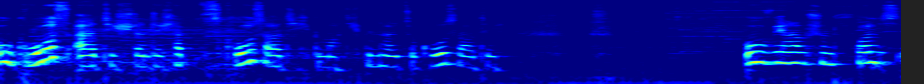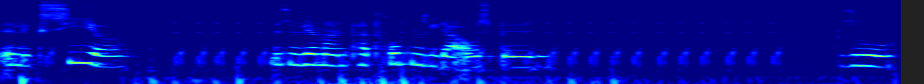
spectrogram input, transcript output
Oh, großartig stand. Ich habe das großartig gemacht. Ich bin halt so großartig. Oh, wir haben schon volles Elixier. Müssen wir mal ein paar Truppen wieder ausbilden. So.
